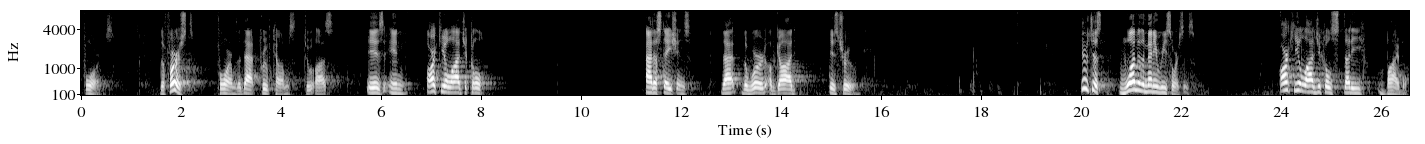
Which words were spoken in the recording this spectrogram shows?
forms. The first form that that proof comes to us is in archaeological attestations that the Word of God is true. Here's just one of the many resources Archaeological Study Bible.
